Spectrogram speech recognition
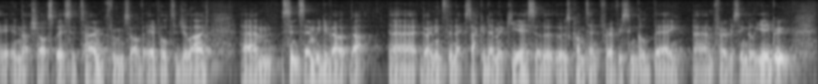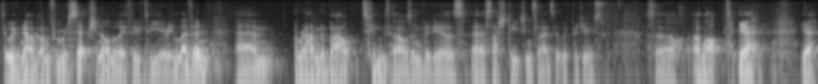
in that short space of time from sort of April to July. Um, since then, we developed that uh, going into the next academic year so that there was content for every single day um, for every single year group. So we've now gone from reception all the way through to year 11. Um, around about 2,000 videos uh, slash teaching slides that we've produced. So a lot. a lot, yeah, yeah.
